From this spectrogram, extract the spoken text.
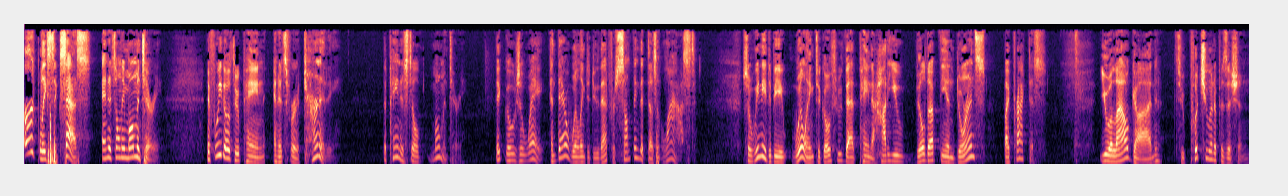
earthly success, and it's only momentary. If we go through pain and it's for eternity, the pain is still momentary. It goes away. And they're willing to do that for something that doesn't last. So we need to be willing to go through that pain. Now, how do you build up the endurance? By practice. You allow God to put you in a position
